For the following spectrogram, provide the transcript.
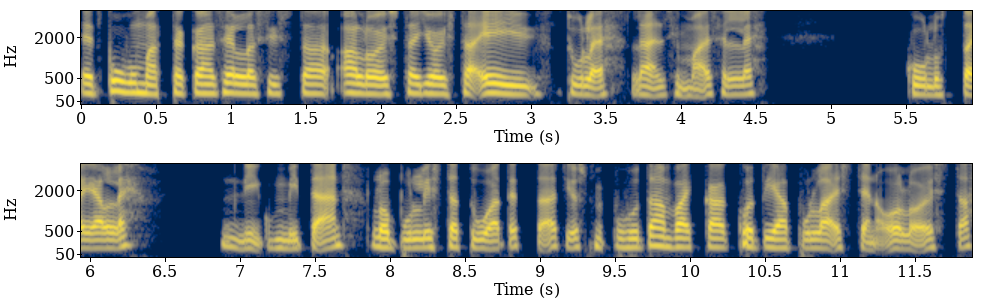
että puhumattakaan sellaisista aloista, joista ei tule länsimaiselle kuluttajalle niin kuin mitään lopullista tuotetta. Että jos me puhutaan vaikka kotiapulaisten oloista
